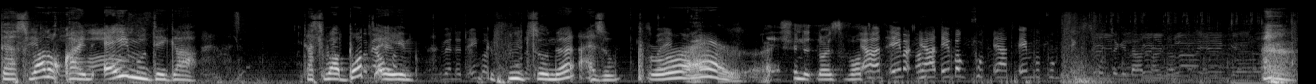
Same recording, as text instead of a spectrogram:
Das war doch kein Aim, Digga. Das war Bot-Aim. Gefühlt so, ne? Also. Er findet neues Wort. Er hat Aimbot.x runtergeladen, Alter.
